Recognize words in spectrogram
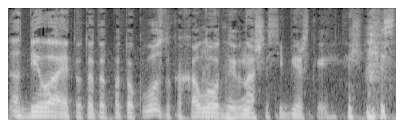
отбивает вот этот поток воздуха холодный в нашей сибирской есть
